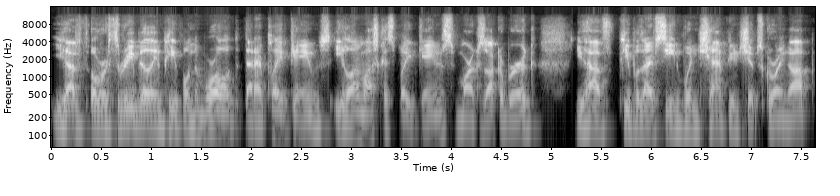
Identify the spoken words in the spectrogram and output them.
you have over 3 billion people in the world that have played games. Elon Musk has played games, Mark Zuckerberg. You have people that I've seen win championships growing up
